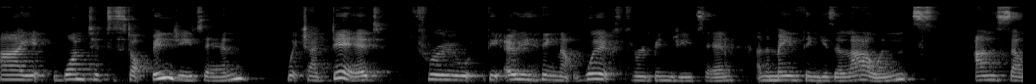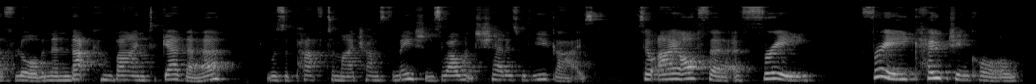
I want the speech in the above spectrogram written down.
I wanted to stop binge eating, which I did through the only thing that works through binge eating, and the main thing is allowance and self love. And then that combined together was a path to my transformation. So I want to share this with you guys. So I offer a free, free coaching call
